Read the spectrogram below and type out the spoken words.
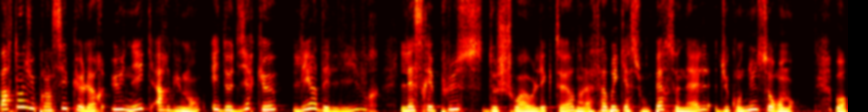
partons du principe que leur unique argument est de dire que lire des livres laisserait plus de choix au lecteur dans la fabrication personnelle du contenu de ce roman. Bon,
